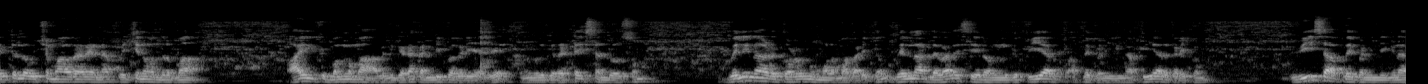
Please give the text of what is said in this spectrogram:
எட்டில் உச்சமாகறாரு என்ன பிரச்சனை வந்துடுமா ஆயுளுக்கு பங்கமா அப்படின்னு கேட்டால் கண்டிப்பாக கிடையாது. உங்களுக்கு ரெட்டை சந்தோஷம். வெளிநாடு தொடர்பு மூலமாக கிடைக்கும். வெளிநாட்டில் வேலை செய்கிறவங்களுக்கு பிஆர் அப்ளை பண்ணிங்கன்னா பிஆர் கிடைக்கும். விசா அப்ளை பண்ணியிருந்தீங்கன்னா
